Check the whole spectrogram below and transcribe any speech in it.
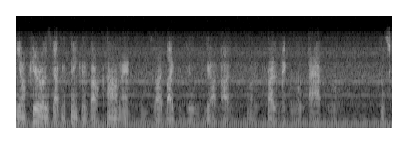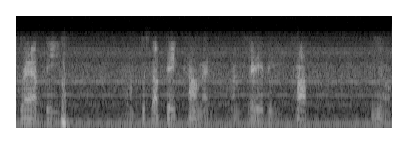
you know, Piro's got me thinking about comments, and so I'd like to do, you know, I want to try to make a little app that'll just grab the, you know, just update comments on, say, the top, you know,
